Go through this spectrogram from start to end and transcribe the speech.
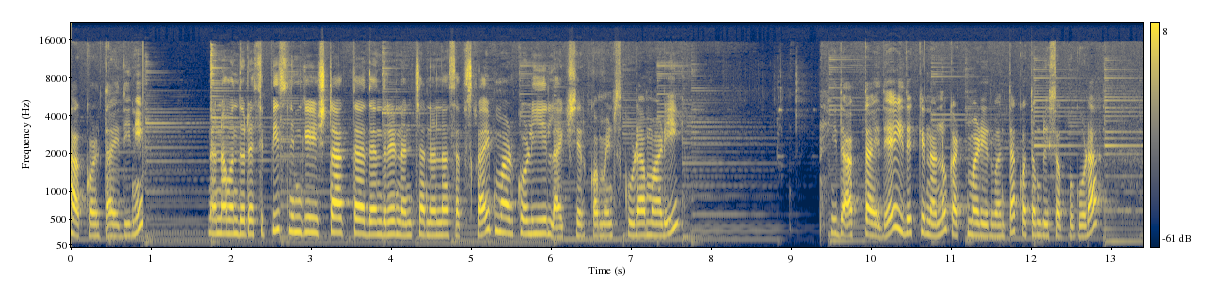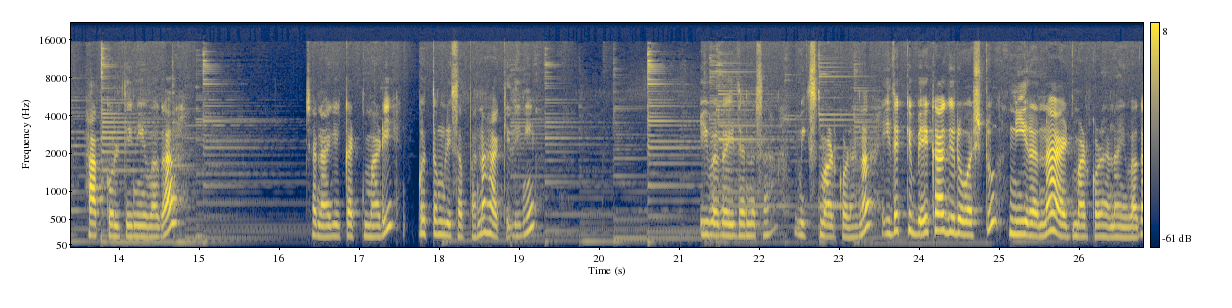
ಹಾಕ್ಕೊಳ್ತಾ ಇದ್ದೀನಿ. ನನ್ನ ಒಂದು ರೆಸಿಪೀಸ್ ನಿಮಗೆ ಇಷ್ಟ ಆಗ್ತಾ ಇದೆ ಅಂದರೆ ನನ್ನ ಚಾನಲ್ನ ಸಬ್ಸ್ಕ್ರೈಬ್ ಮಾಡ್ಕೊಳ್ಳಿ ಲೈಕ್ ಶೇರ್ ಕಾಮೆಂಟ್ಸ್ ಕೂಡ ಮಾಡಿ. ಇದಾಗ್ತಾ ಇದೆ. ಇದಕ್ಕೆ ನಾನು ಕಟ್ ಮಾಡಿರುವಂಥ ಕೊತ್ತಂಬರಿ ಸೊಪ್ಪು ಕೂಡ ಹಾಕ್ಕೊಳ್ತೀನಿ ಇವಾಗ. ಚೆನ್ನಾಗಿ ಕಟ್ ಮಾಡಿ ಕೊತ್ತಂಬರಿ ಸೊಪ್ಪನ್ನು ಹಾಕಿದ್ದೀನಿ. ಇವಾಗ ಇದನ್ನು ಸಹ ಮಿಕ್ಸ್ ಮಾಡ್ಕೊಳ್ಳೋಣ. ಇದಕ್ಕೆ ಬೇಕಾಗಿರುವಷ್ಟು ನೀರನ್ನು ಆ್ಯಡ್ ಮಾಡ್ಕೊಳ್ಳೋಣ ಇವಾಗ.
